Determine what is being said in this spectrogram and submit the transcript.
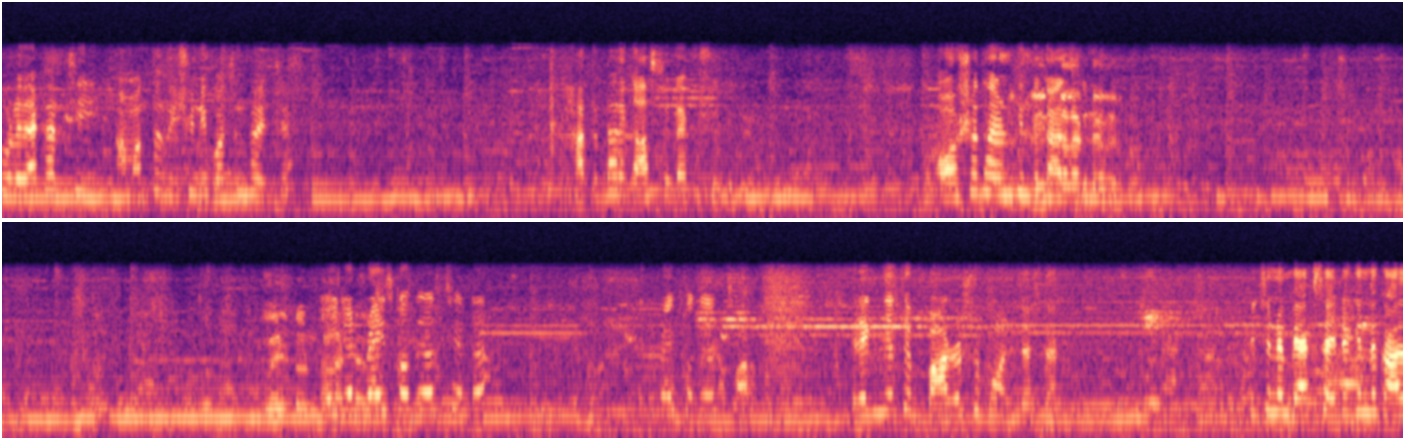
ধরে দেখাচ্ছি আমার তো ভীষণই পছন্দ হয়েছে। হাতের ধারে কাজটা দেখো শুধু। অসাধারণ কিন্তু টোন এইটার প্রাইস কত যাচ্ছে এটা এটার প্রাইস কত যাচ্ছে এটা কিন্তু হচ্ছে বারোশো পঞ্চাশ দেখো পিছনে ব্যাক সাইডে কিন্তু কাজ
